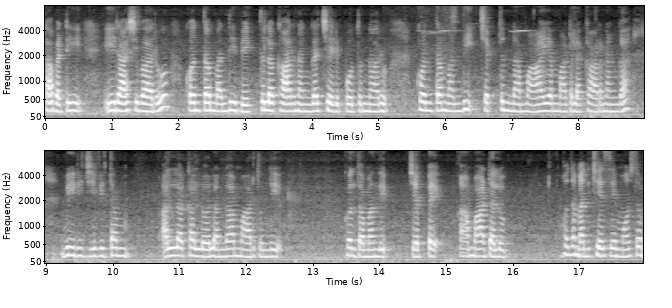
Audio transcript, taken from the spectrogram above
కాబట్టి ఈ రాశివారు కొంతమంది వ్యక్తుల కారణంగా చెడిపోతున్నారు. కొంతమంది చెప్తున్న మాయ మాటల కారణంగా వీరి జీవితం అల్లకల్లోలంగా మారుతుంది. కొంతమంది చెప్పే ఆ మాటలు కొంతమంది చేసే మోసం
